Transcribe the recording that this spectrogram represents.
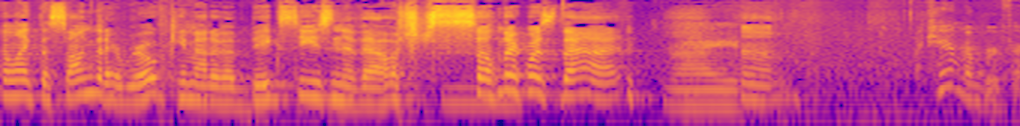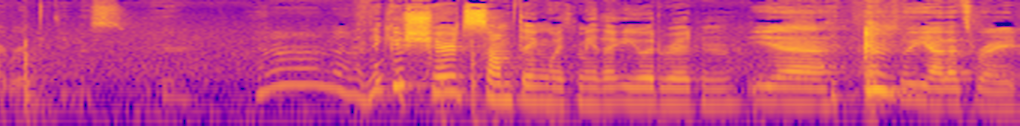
And like the song that I wrote came out of a big season of ouch. So there was that. Right. Um, I can't remember if I wrote anything this year. I don't know. I think you shared something with me that you had written. Yeah. Actually, yeah, that's right.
